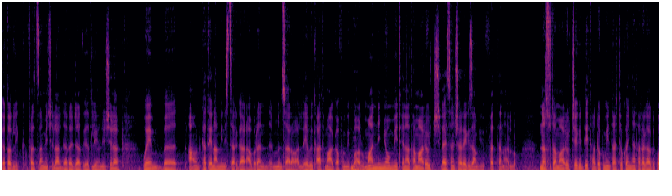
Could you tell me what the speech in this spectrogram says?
ቅጥር ሊፈጸም ይችላል። ደረጃ እድገት ሊሆን ይችላል። ወይም አሁን ከጤና ሚኒስቴር ጋር አብረን የምንሰራው አለ። የብቃት ማዕቀፍ የሚባሉ ማንኛውም የጤና ተማሪዎች licensure exam ይፈተናሉ። እነሱ ተማሪዎች የግዴታ document ኣቸው ከኛ ተረጋግጦ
